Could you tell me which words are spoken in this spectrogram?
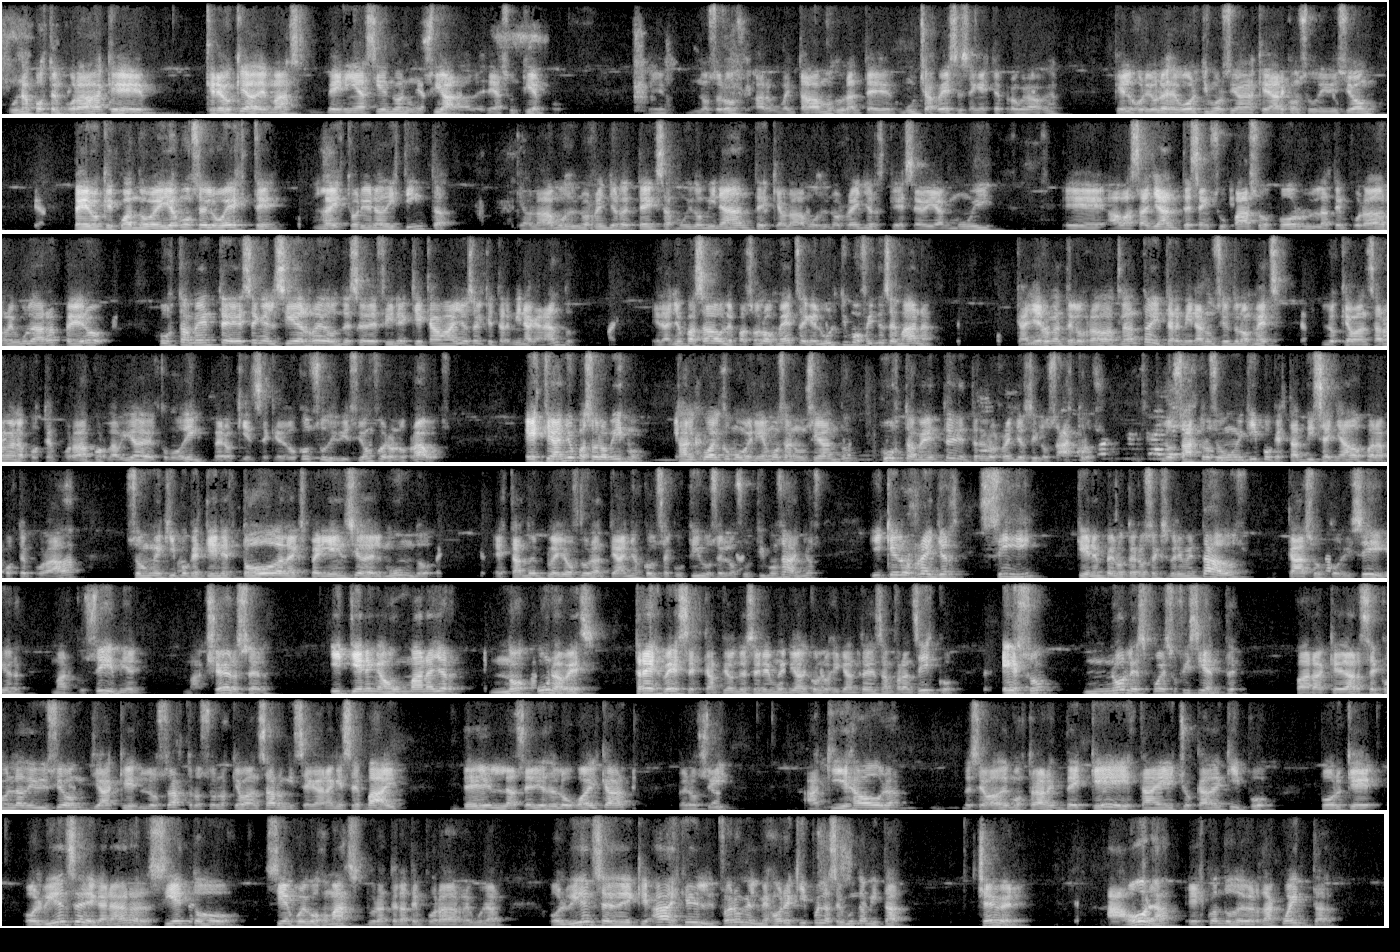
una postemporada que creo que además venía siendo anunciada desde hace un tiempo eh, nosotros argumentábamos durante muchas veces en este programa que los Orioles de Baltimore se iban a quedar con su división, pero que cuando veíamos el oeste, la historia era distinta. Que hablábamos de unos Rangers de Texas muy dominantes, que hablábamos de unos Rangers que se veían muy eh, avasallantes en su paso por la temporada regular, pero justamente es en el cierre donde se define qué caballo es el que termina ganando. El año pasado le pasó a los Mets en el último fin de semana. Cayeron ante los Bravos de Atlanta y terminaron siendo los Mets los que avanzaron a la postemporada por la vía del comodín, pero quien se quedó con su división fueron los Bravos. Este año pasó lo mismo, tal cual como veníamos anunciando, justamente entre los Rangers y los Astros. Los Astros son un equipo que están diseñados para postemporada, son un equipo que tiene toda la experiencia del mundo, estando en playoffs durante años consecutivos en los últimos años, y que los Rangers sí tienen peloteros experimentados, caso Corey Seager, Marcus Simeon, Max Scherzer, y tienen a un manager no una vez, tres veces campeón de serie mundial con los gigantes de San Francisco. Eso no les fue suficiente para quedarse con la división, ya que los Astros son los que avanzaron y se ganan ese bye de las series de los Wild Card. Pero sí, aquí es ahora se va a demostrar de qué está hecho cada equipo, porque olvídense de ganar 100, 100 juegos o más durante la temporada regular. Olvídense de que, ah, es que fueron el mejor equipo en la segunda mitad. Chévere. Ahora es cuando de verdad cuenta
